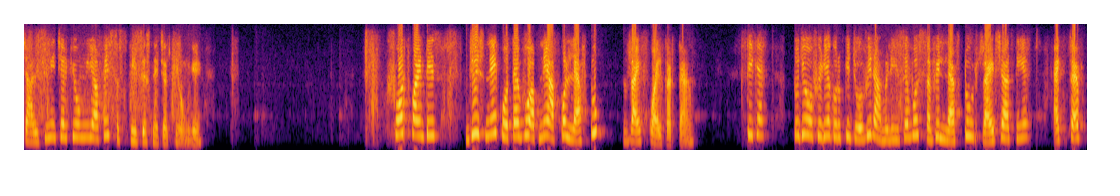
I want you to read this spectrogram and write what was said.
जालसी नेचर के होंगे या फिर सस्पिशियस नेचर के होंगे। फोर्थ पॉइंट इज़ जो स्नेक होता है, वो अपने आप को लेफ़्ट टू राइट क्वाइल करता है। ठीक है? तो जो ओफिडिया ग्रुप की जो भी रेमेडीज है, वो सभी लेफ़्ट टू राइट जाती है एक्सेप्ट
